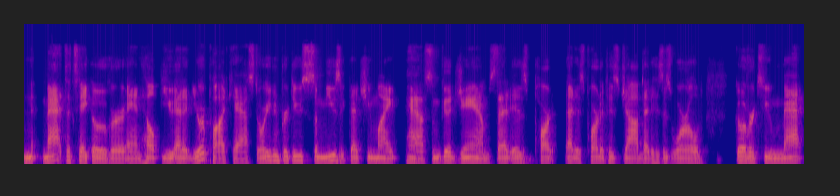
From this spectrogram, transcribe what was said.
N- Matt to take over and help you edit your podcast, or even produce some music that you might have, some good jams, that is part that is part of his job. That is his world. Go over to Matt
